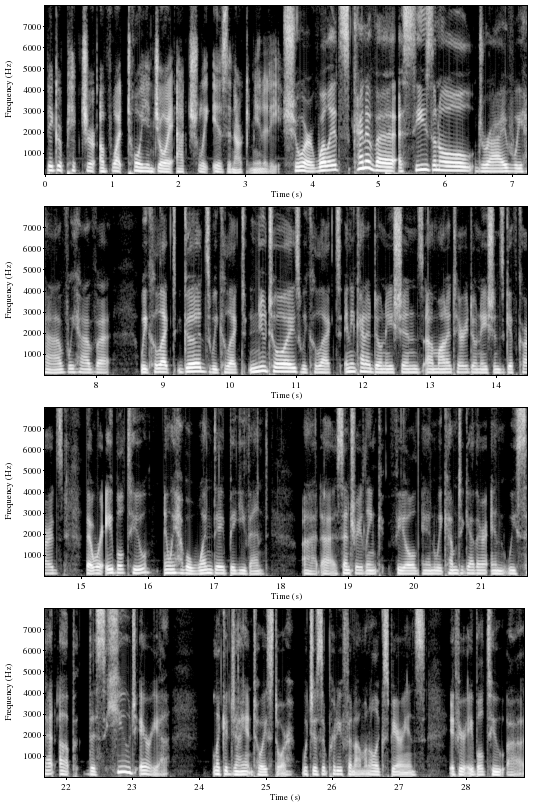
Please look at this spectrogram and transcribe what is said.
bigger picture of what Toy and Joy actually is in our community. Sure. Well, it's kind of a, a seasonal drive we have. We have a we collect goods, we collect new toys, we collect any kind of donations, uh, monetary donations, gift cards that we're able to, and we have a one day big event at uh, CenturyLink Field, and we come together and we set up this huge area like a giant toy store, which is a pretty phenomenal experience if you're able to uh,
